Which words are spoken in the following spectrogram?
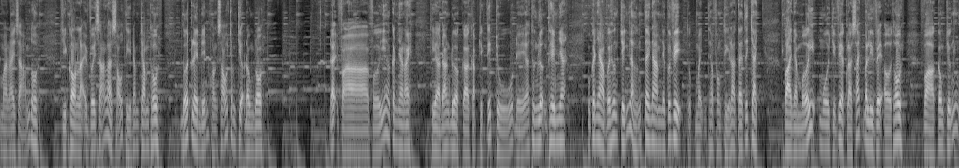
mà nay giảm thôi chỉ còn lại với giá là 6 tỷ 500 thôi, bớt lên đến khoảng 600 triệu đồng rồi. Đấy, và với căn nhà này thì à, đang được à, gặp trực tiếp chủ để à, thương lượng thêm nha. Một căn nhà với hướng chính là hướng Tây Nam nha quý vị thuộc mệnh theo phong thủy là Tây Tứ Trạch và nhà mới mua chỉ việc là sách Bali về ở thôi. Và công chứng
